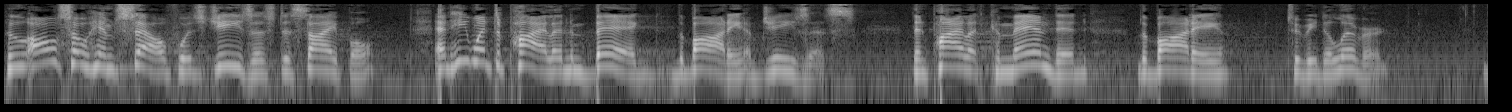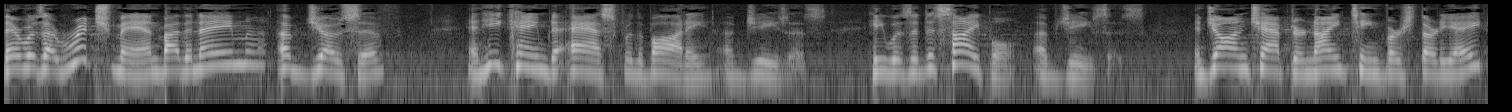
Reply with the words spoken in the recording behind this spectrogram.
who also himself was Jesus' disciple. And he went to Pilate and begged the body of Jesus. Then Pilate commanded the body to be delivered. There was a rich man by the name of Joseph, and he came to ask for the body of Jesus. He was a disciple of Jesus. In John chapter 19, verse 38,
